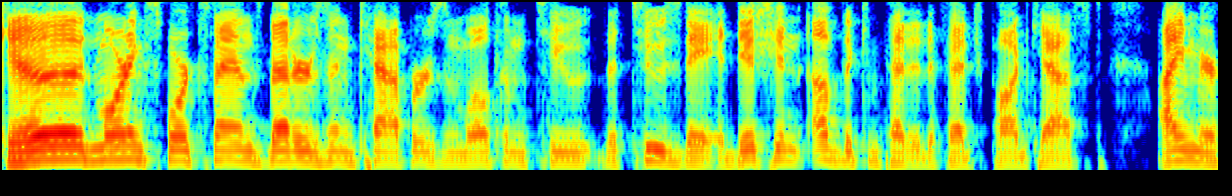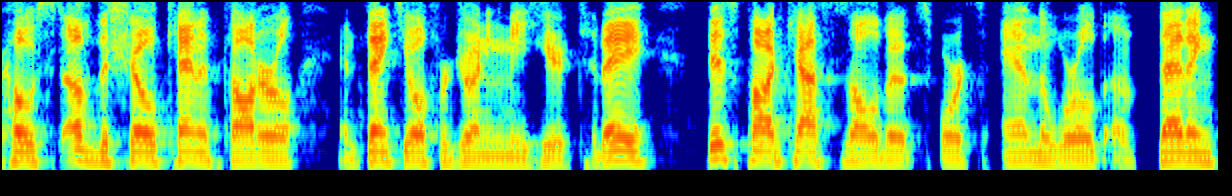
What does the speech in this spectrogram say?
Good morning, sports fans, betters, and cappers, and welcome to the Tuesday edition of the Competitive Hedge Podcast. I am your host of the show, Kenneth Cotterill, and thank you all for joining me here today. This podcast is all about sports and the world of betting.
